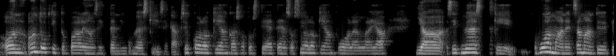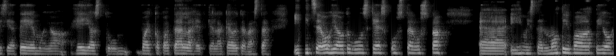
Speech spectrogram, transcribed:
on, on tutkittu paljon sitten niin kuin myöskin sekä psykologian, kasvatustieteen, sosiologian puolella ja, ja sitten myöskin huomaan, että samantyyppisiä teemoja heijastuu vaikkapa tällä hetkellä käytävästä itseohjautuvuuskeskustelusta, ihmisten motivaatio,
